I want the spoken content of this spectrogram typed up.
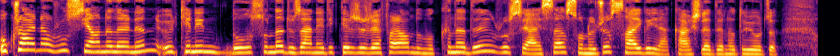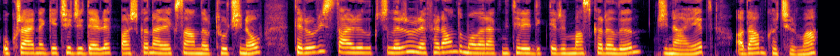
Rus yanlılarının ülkenin doğusunda düzenledikleri referandumu kınadı, Rusya ise sonucu saygıyla karşıladığını duyurdu. Ukrayna Geçici Devlet Başkanı Alexander Turchinov, terörist ayrılıkçıların referandum olarak niteledikleri maskaralığın cinayet, adam kaçırma,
